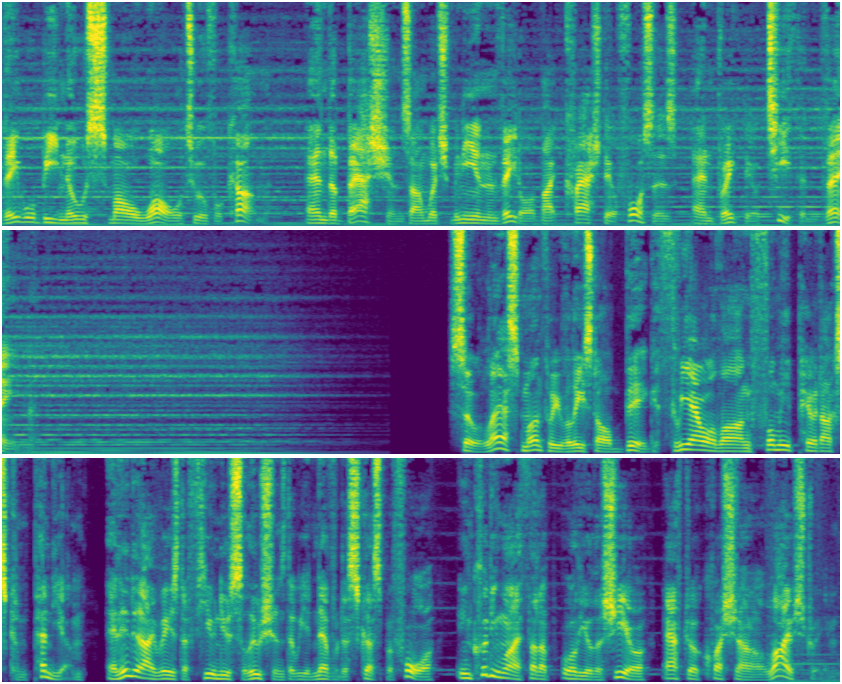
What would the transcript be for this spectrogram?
they will be no small wall to overcome, and the bastions on which many an invader might crash their forces and break their teeth in vain. So, last month we released our big, three hour long Fermi Paradox Compendium, and in it I raised a few new solutions that we had never discussed before including one I thought up earlier this year after a question on our live stream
